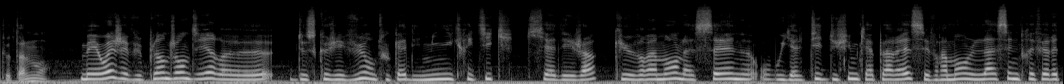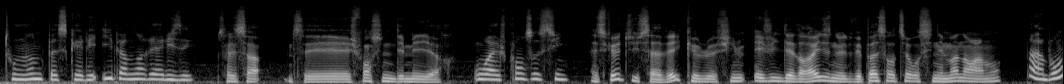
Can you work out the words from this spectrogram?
totalement. Mais ouais, j'ai vu plein de gens dire, euh, de ce que j'ai vu, en tout cas des mini-critiques qu'il y a déjà, que vraiment la scène où il y a le titre du film qui apparaît, c'est vraiment la scène préférée de tout le monde parce qu'elle est hyper bien réalisée. C'est ça. C'est je pense une des meilleures. Ouais, je pense aussi. Est-ce que tu savais que le film Evil Dead Rise ne devait pas sortir au cinéma normalement? Ah bon?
